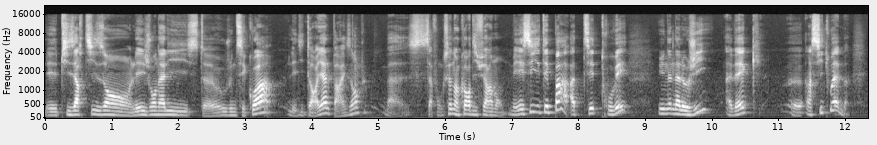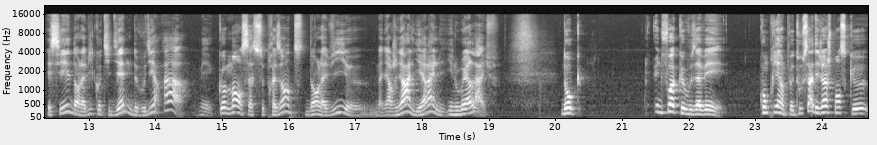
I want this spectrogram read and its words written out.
les petits artisans, les journalistes euh, ou je ne sais quoi, l'éditorial par exemple, bah, ça fonctionne encore différemment. Mais n'essayez pas à essayer de trouver une analogie avec euh, un site web. Essayez dans la vie quotidienne de vous dire ah mais comment ça se présente dans la vie euh, de manière générale IRL in real life? Donc une fois que vous avez compris un peu tout ça, déjà je pense que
